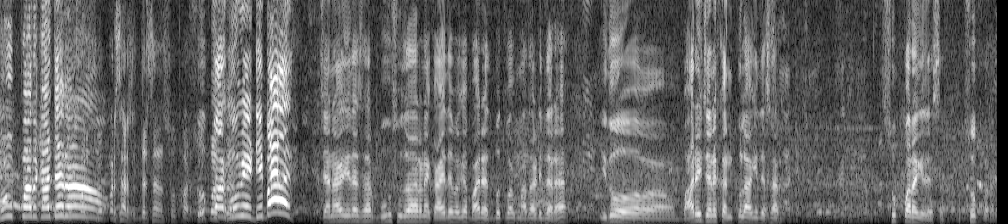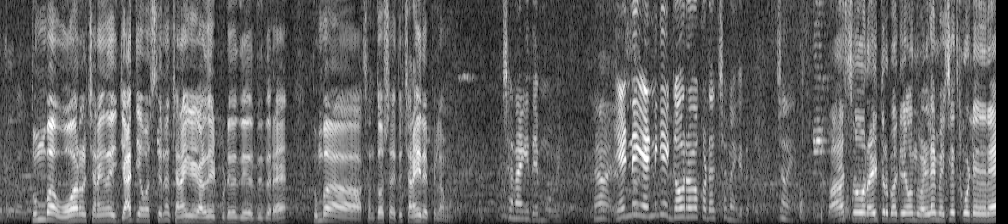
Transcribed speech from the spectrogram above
ಸೂಪರ್ ಕಡ್ಡೇರ super sir Darshan super. Super movie ಡಿಬಾ. ಚೆನ್ನಾಗಿದೆ ಸರ್. ಭೂ ಸುಧಾರಣೆ ಕಾಯ್ದೆ ಬಗ್ಗೆ ಭಾರಿ ಅದ್ಭುತವಾಗಿ ಮಾತಾಡಿದ್ದಾರೆ. ಇದು ಭಾರಿ ಜನಕ್ಕೆ ಅನುಕೂಲ ಆಗಿದೆ ಸರ್. ಸೂಪರ್ ಆಗಿದೆ ಸರ್. ಸೂಪರ್ ಆಗಿದೆ. ತುಂಬ ಓವರಾಲ್ ಚೆನ್ನಾಗಿದೆ. ಈ ಜಾತಿ ವ್ಯವಸ್ಥೆನ ಚೆನ್ನಾಗಿ ಎಳೆದಿಟ್ಬಿಟ್ಟಿದ್ದಾರೆ ತುಂಬ ಸಂತೋಷ ಆಯಿತು. ಚೆನ್ನಾಗಿದೆ ಫಿಲಮ್ ಚೆನ್ನಾಗಿದೆ ಮೂವಿ. ಎಣ್ಣೆ ಎಣ್ಣೆಗೆ ಗೌರವ ಕೊಡೋದು ಚೆನ್ನಾಗಿದೆ. ಚೆನ್ನಾಗಿದೆ. ಬಾಸು ರೈತರ ಬಗ್ಗೆ ಒಂದು ಒಳ್ಳೆ ಮೆಸೇಜ್ ಕೊಟ್ಟಿದ್ದಾರೆ.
